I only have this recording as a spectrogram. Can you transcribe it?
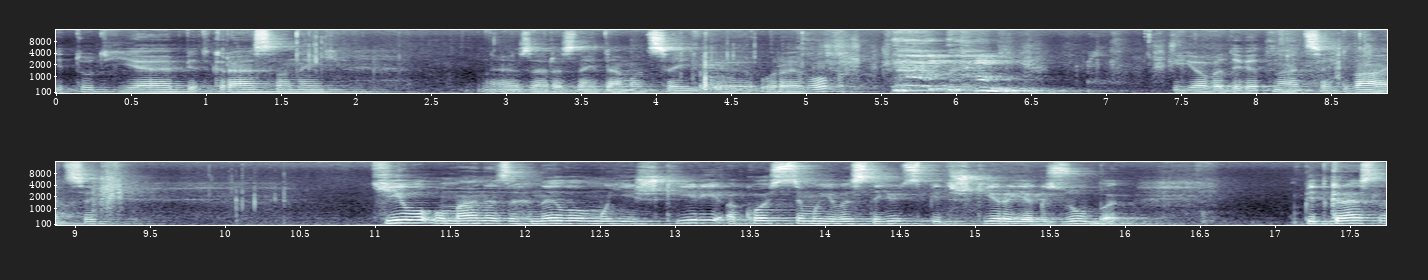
і тут є підкреслений, зараз знайдемо цей е, уривок. Йова 19.20. Тіло у мене згнило в моїй шкірі, а кості мої вистають з-під шкіри, як зуби. Підкреслю...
